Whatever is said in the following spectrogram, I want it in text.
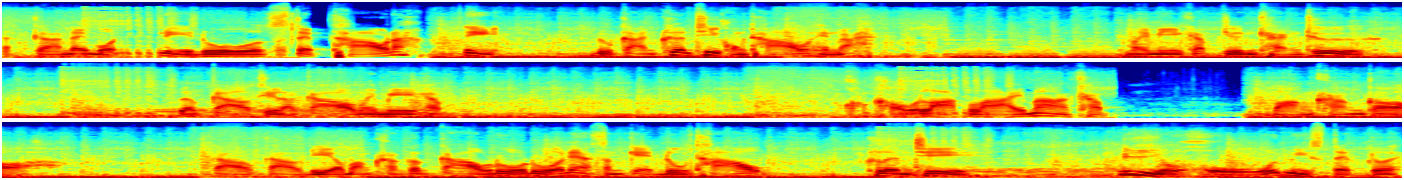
จัดการได้หมด นี่ดูสเต็ปเท้านะ นี่ดูการเคลื่อนที่ของเท้าเห็นไหมไม่มีครับยืนแข็งทื่อ แล้วก้าวทีละก้าวไม่มีครับ ของเขาหลากหลายมากครับ บางครั้งก็ ก้าวก้าวเดียวบางครั้งก็ก้าวรัวๆเนี่ยสังเกตดูเท้า เคลื่อนที่ นี่โอ้โหมีสเต็ปด้วย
